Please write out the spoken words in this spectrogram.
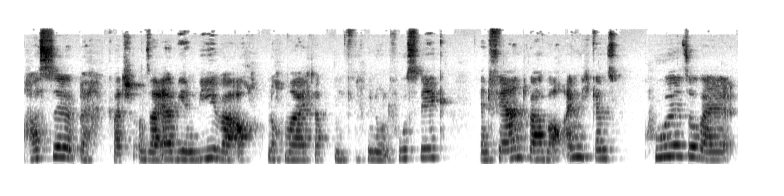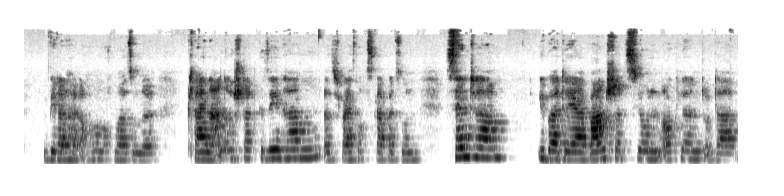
Hostel, äh, Quatsch, unser Airbnb war auch nochmal, ich glaube, einen 5 Minuten Fußweg entfernt, war aber auch eigentlich ganz cool so, weil wir dann halt auch noch mal so eine kleine andere Stadt gesehen haben. Also ich weiß noch, es gab halt so ein Center über der Bahnstation in Auckland und da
